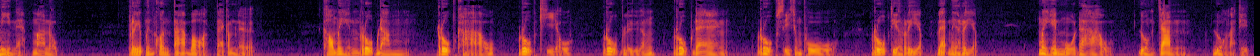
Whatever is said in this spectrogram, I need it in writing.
นี่แน่มานพเปรียบเหมือนคนตาบอดแต่กำเนิด เขาไม่เห็นรูปดำรูปขาว รูปเขียว รูปเหลือง รูปแดง รูปสีชมพู รูปที่เรียบและไม่เรียบ ไม่เห็นหมู่ดาว ดวงจันทร์ ดวงอาทิตย์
